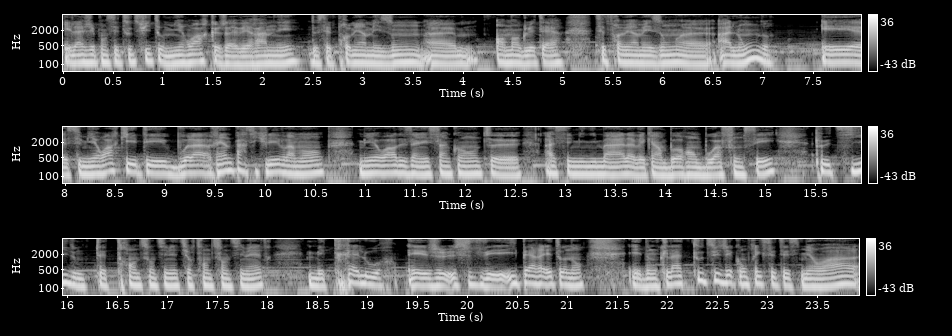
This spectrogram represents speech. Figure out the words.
Et là, j'ai pensé tout de suite au miroir que j'avais ramené de cette première maison euh, en Angleterre, cette première maison euh, à Londres. Et euh, ce miroir qui était, voilà, rien de particulier vraiment, miroir des années 50, euh, assez minimal, avec un bord en bois foncé, petit, donc peut-être 30 cm sur 30 cm, mais très lourd. Et je, c'est hyper étonnant. Et donc là, tout de suite, j'ai compris que c'était ce miroir,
